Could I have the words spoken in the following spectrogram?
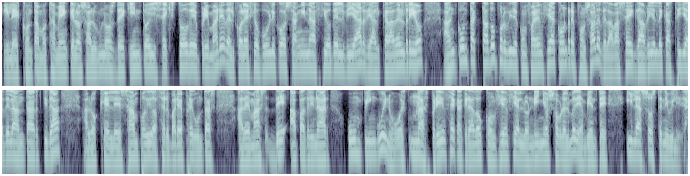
Y les contamos también que los alumnos de quinto y sexto de primaria del Colegio Público San Ignacio del Viar de Alcalá del Río han contactado por videoconferencia con responsables de la base Gabriel de Castilla de la Antártida, a los que les han podido hacer varias preguntas, además de apadrinar un pingüino. Una experiencia que ha creado conciencia en los niños sobre el medio ambiente y la sostenibilidad.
